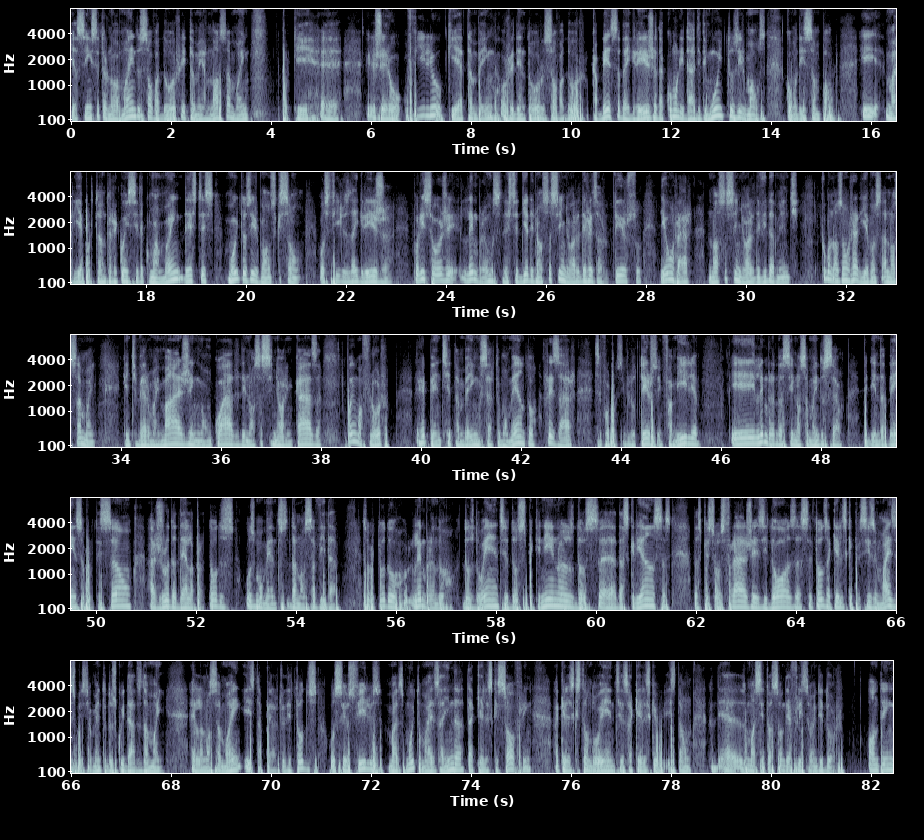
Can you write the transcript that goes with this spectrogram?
E assim se tornou a mãe do Salvador e também a nossa mãe, porque é, gerou o Filho, que é também o Redentor, o Salvador, cabeça da igreja, da comunidade de muitos irmãos, como diz São Paulo. E Maria, portanto, é reconhecida como a mãe destes muitos irmãos que são os filhos da igreja por isso, hoje lembramos, neste dia de Nossa Senhora, de rezar o terço, de honrar Nossa Senhora devidamente, como nós honraríamos a nossa mãe. Quem tiver uma imagem ou um quadro de Nossa Senhora em casa, põe uma flor, de repente, também, em certo momento, rezar, se for possível, o terço em família, e lembrando assim Nossa Mãe do Céu pedindo a bênção, a proteção, a ajuda dela para todos os momentos da nossa vida. Sobretudo lembrando dos doentes, dos pequeninos, dos, eh, das crianças, das pessoas frágeis, idosas, e todos aqueles que precisam mais especialmente dos cuidados da mãe. Ela, nossa mãe, está perto de todos os seus filhos, mas muito mais ainda daqueles que sofrem, aqueles que estão doentes, aqueles que estão eh, situação de aflição e de dor. Ontem,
